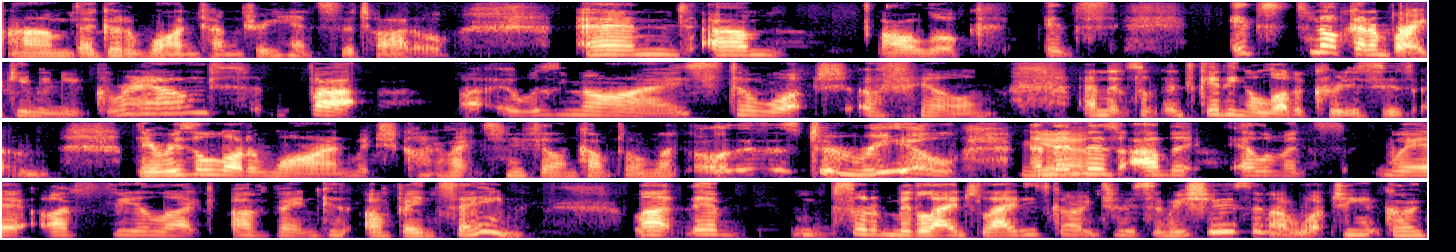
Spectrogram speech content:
Um, they go to wine country, hence the title. And um, oh look, it's it's not going to break any new ground, but uh, it was nice to watch a film, and it's it's getting a lot of criticism. There is a lot of wine, which kind of makes me feel uncomfortable. I'm like, oh, this is too real. And then there's other elements where I feel like I've been I've been seen, like they're sort of middle-aged ladies going through some issues, and I'm watching it going,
